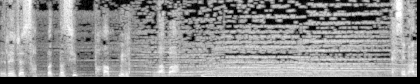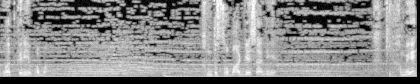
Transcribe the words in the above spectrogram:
मेरे जैसा बदनसीब बाप मिला। बाबा। ऐसी बात मत करिए बाबा। हम तो सौभाग्यशाली हैं कि हमें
